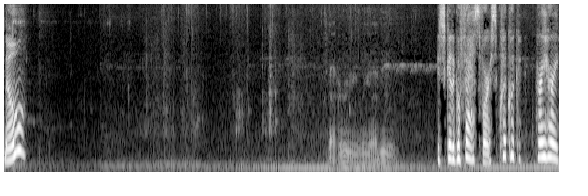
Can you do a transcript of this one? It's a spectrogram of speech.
No? Gotta hurry. We gotta do this. You just gotta go fast for us. Quick, quick. Hurry, hurry.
